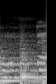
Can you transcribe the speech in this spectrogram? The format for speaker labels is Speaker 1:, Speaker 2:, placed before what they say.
Speaker 1: Oh.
